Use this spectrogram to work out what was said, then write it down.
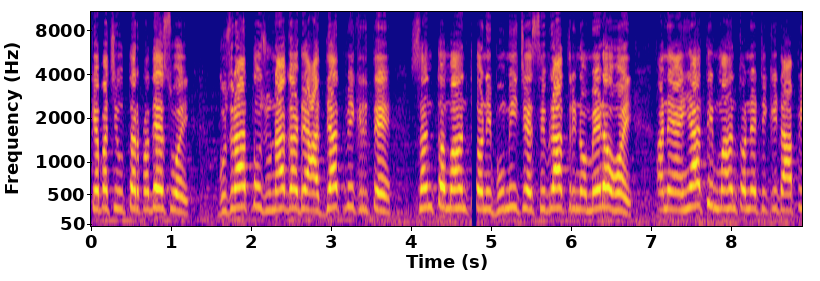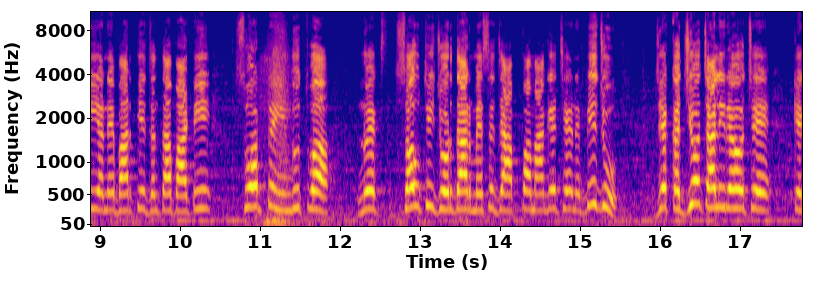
કે પછી ઉત્તર પ્રદેશ હોય. ગુજરાતનું જુનાગઢ એ આધ્યાત્મિક રીતે સંતો, મહંતોની ભૂમિ છે, શિવરાત્રિનો મેળો હોય. અને અહીંયાથી મહંતોને ટિકિટ આપી અને ભારતીય જનતા પાર્ટી સોફ્ટ હિન્દુત્વ નો એક સૌથી જોરદાર મેસેજ આપવા માંગે છે અને બીજું, જે કજિયો ચાલી રહ્યો છે કે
